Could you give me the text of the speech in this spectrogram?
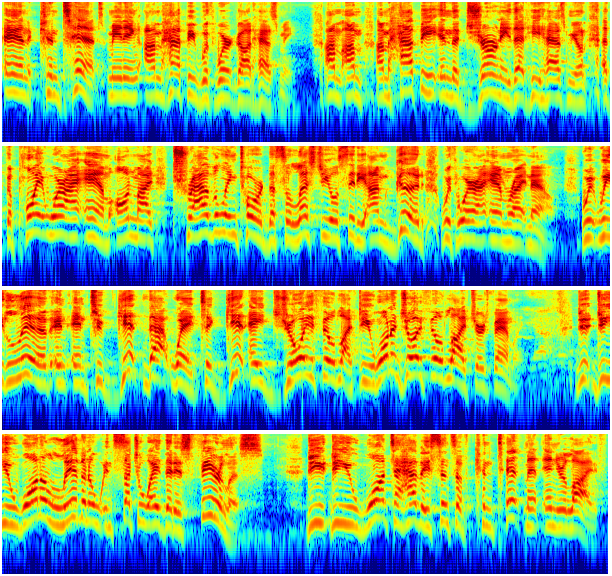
and content, meaning I'm happy with where God has me. I'm, I'm, I'm happy in the journey that He has me on. At the point where I am on my traveling toward the celestial city, I'm good with where I am right now. We, we live, and, and to get that way, to get a joy filled life. Do you want a joy filled life, church family? Do, do you want to live in, a, in such a way that is fearless? Do you, do you want to have a sense of contentment in your life?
